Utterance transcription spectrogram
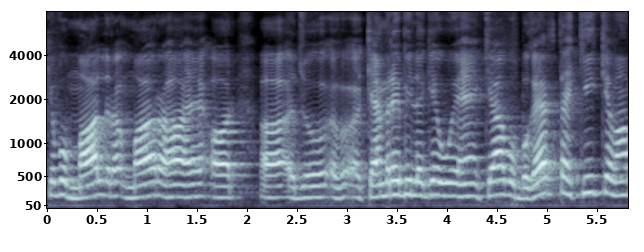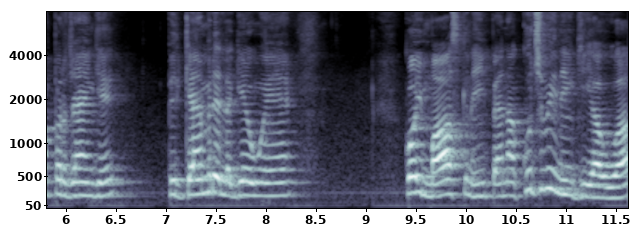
कि वो माल मार रहा है और जो कैमरे भी लगे हुए हैं, क्या वो बग़ैर तहकीक के वहाँ पर जाएँगे? फिर कैमरे लगे हुए हैं कोई मास्क नहीं पहना, कुछ भी नहीं किया हुआ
